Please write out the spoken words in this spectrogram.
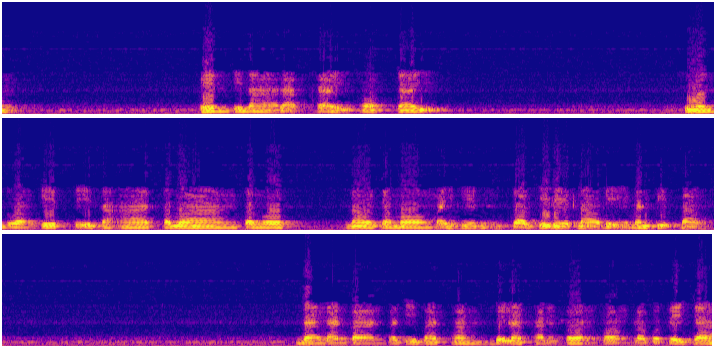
มเป็นที่น่ารักใคร่ชอบใจ ส่วนดวงจิตที่สะอาดสว่างสงบ เราจะมองไม่เห็นก็กิเลสเหล่านี้มันปิดบัง ดังนั้นการปฏิบัติธรรมโดยหลักคำสอนของพระพุทธเจ้า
